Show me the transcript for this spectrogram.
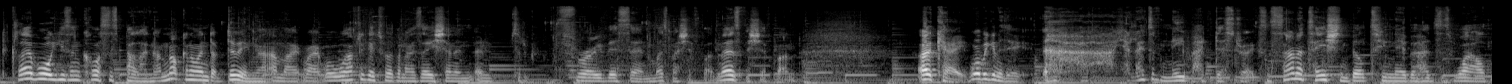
Declare war using Corsus. Now, I'm not going to end up doing that, am I? Right, well, we'll have to go to urbanization and, and sort of throw this in. Where's my shift button? There's the shift button. Okay, what are we going to do? yeah, loads of neighborhood districts. And sanitation build two neighborhoods as well.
